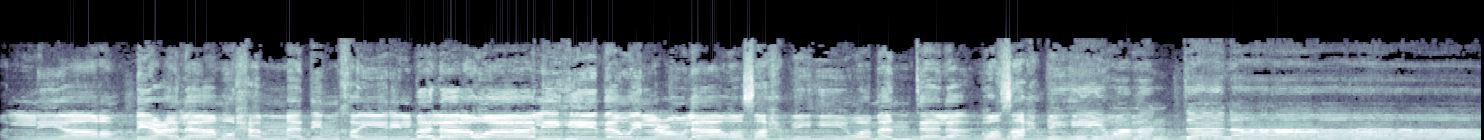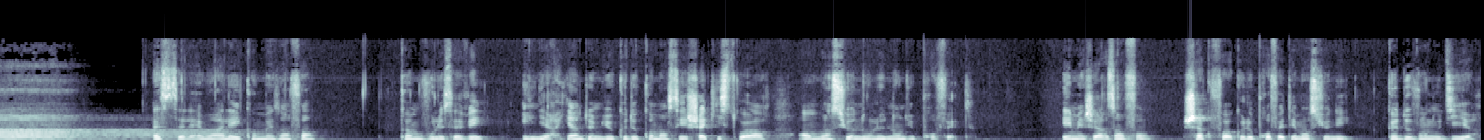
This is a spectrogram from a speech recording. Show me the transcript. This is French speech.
صل يا رب على محمد خير الملا وآله ذوي العلا وصحبه ومن تلا وصحبه ومن Assalamu alaikum mes enfants. Comme vous le savez, il n'y a rien de mieux que de commencer chaque histoire en mentionnant le nom du prophète. Et mes chers enfants, chaque fois que le prophète est mentionné, que devons-nous dire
